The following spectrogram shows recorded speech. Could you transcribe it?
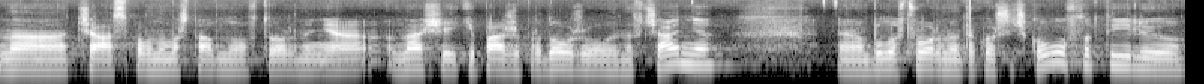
на час повномасштабного вторгнення. Наші екіпажі продовжували навчання. Е, Було створено також річкову флотилію.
